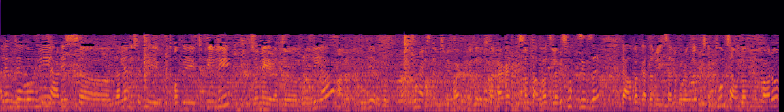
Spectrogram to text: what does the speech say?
ალენძელონი არის ძალიან ისეთი ვიტყოდი თბილი, ზომიერად გულია, ანუ გულია როგორ ჟურნალისტების მიმართ, რომ თქვენ კარგად გიცნობთ ალბათ წლების მანძილზე და ალბათ გადაღების არის ყურადღებისგან. თუმცა უნდა ვთქვა, რომ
